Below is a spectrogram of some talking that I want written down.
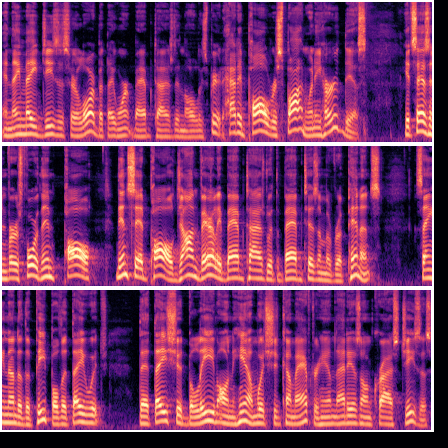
and they made Jesus their Lord, but they weren't baptized in the Holy Spirit. How did Paul respond when he heard this? It says in verse 4, then Paul, then said Paul, John verily baptized with the baptism of repentance, saying unto the people that they which that they should believe on him which should come after him, that is, on Christ Jesus.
